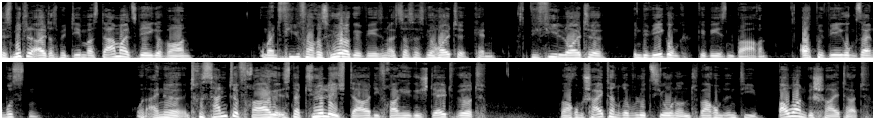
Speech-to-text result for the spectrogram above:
des Mittelalters mit dem, was damals Wege waren, um ein Vielfaches höher gewesen als das, was wir heute kennen. Wie viele Leute in Bewegung gewesen waren, auch Bewegung sein mussten. Und eine interessante Frage ist natürlich, da die Frage hier gestellt wird, warum scheitern Revolutionen und warum sind die Bauern gescheitert?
